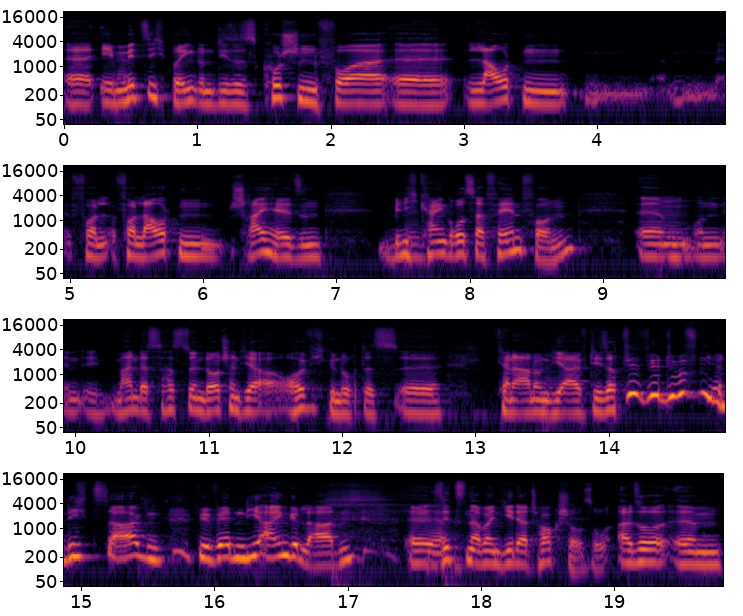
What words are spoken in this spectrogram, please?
äh, eben ja. mit sich bringt und dieses Kuschen vor äh, lauten, vor, vor lauten Schreihälsen bin ich kein großer Fan von. Ähm, mhm. Und ich meine, das hast du in Deutschland ja häufig genug, dass, äh, keine Ahnung, die AfD sagt, wir, wir, dürfen ja nichts sagen, wir werden nie eingeladen, äh, ja. sitzen aber in jeder Talkshow so. Also, ähm,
